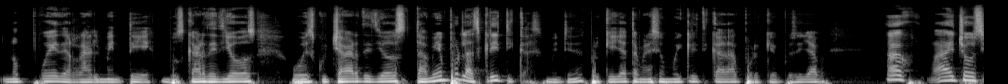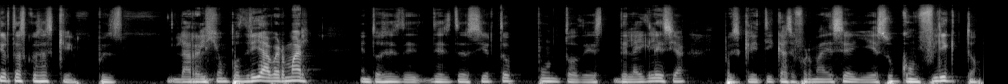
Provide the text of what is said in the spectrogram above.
no puede realmente buscar de Dios o escuchar de Dios también por las críticas, ¿me entiendes? Porque ella también ha sido muy criticada porque pues ella ha, hecho ciertas cosas que pues la religión podría ver mal. Entonces desde cierto punto de, de, la iglesia pues critica su forma de ser y es su conflicto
